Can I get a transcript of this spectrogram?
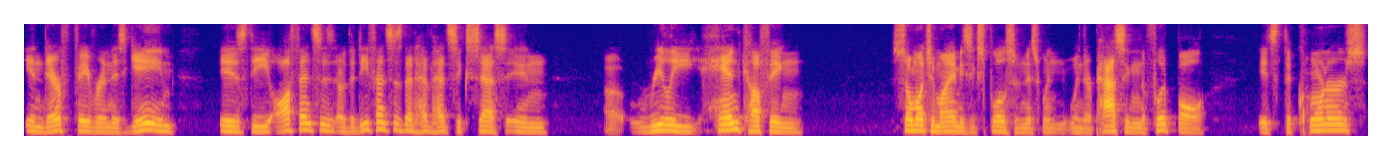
in their favor in this game is the offenses or the defenses that have had success in uh, really handcuffing so much of Miami's explosiveness when when they're passing the football. It's the corners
